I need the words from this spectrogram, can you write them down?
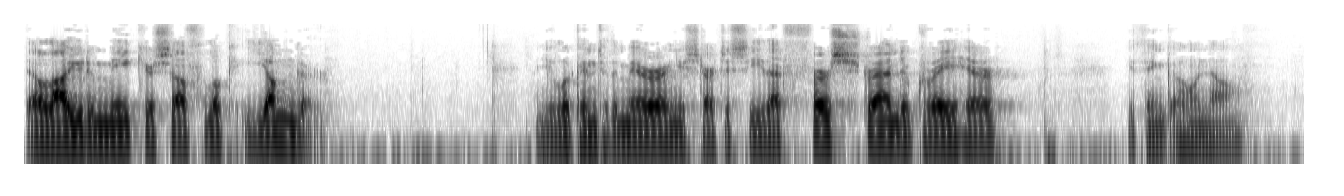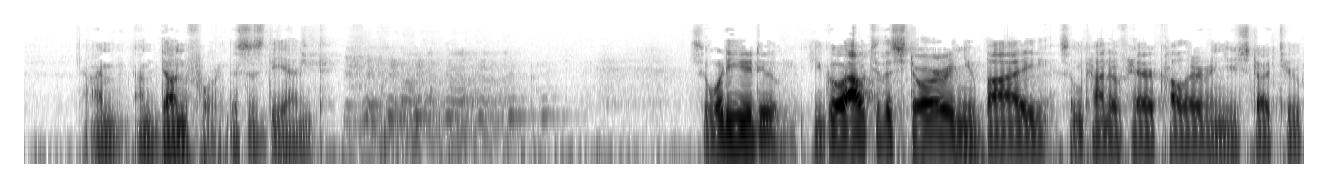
that allow you to make yourself look younger and you look into the mirror and you start to see that first strand of gray hair, you think, oh no, I'm, I'm done for. This is the end. so what do you do? You go out to the store and you buy some kind of hair color and you start to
